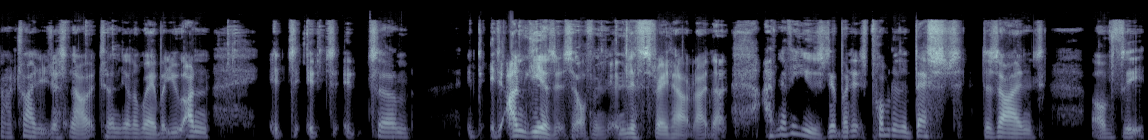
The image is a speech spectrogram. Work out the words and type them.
I tried it just now. It turned the other way, but you un it it it um it, it ungears itself and, and lifts straight out like that. I've never used it, but it's probably the best designed of the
